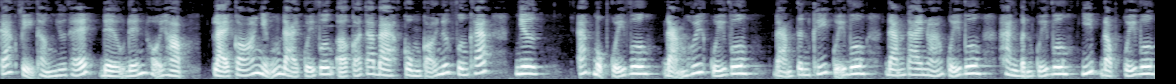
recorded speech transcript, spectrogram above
các vị thần như thế đều đến hội họp. Lại có những đại quỷ vương ở cõi ta bà cùng cõi nước phương khác như ác mục quỷ vương, đạm huyết quỷ vương, đạm tinh khí quỷ vương, đạm tai noãn quỷ vương, hành bệnh quỷ vương, nhiếp độc quỷ vương,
